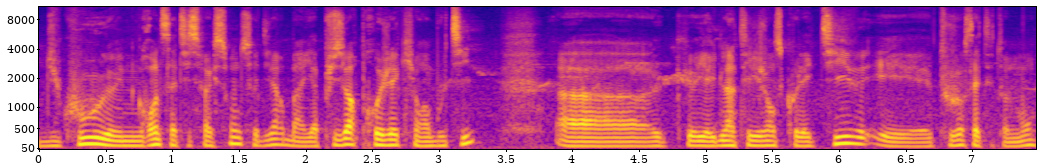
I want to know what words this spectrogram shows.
du coup, une grande satisfaction de se dire, ben, il y a plusieurs projets qui ont abouti, euh, qu'il y a eu de l'intelligence collective et toujours cet étonnement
